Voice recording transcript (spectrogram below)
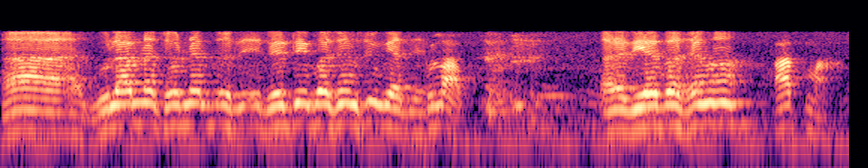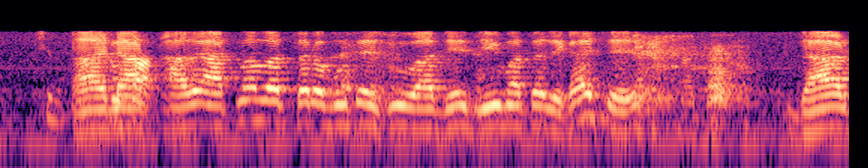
હા ગુલાબ ના છોડ ને રિલેટિવ ભાષામાં શું કે છે? ગુલાબ. અને રિયલ ભાષામાં? આત્મા. હા એટલે હવે આત્માવાદ સર્વભૂતે શું? આ જે જીવ માત્ર દેખાય છે ઝાડ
